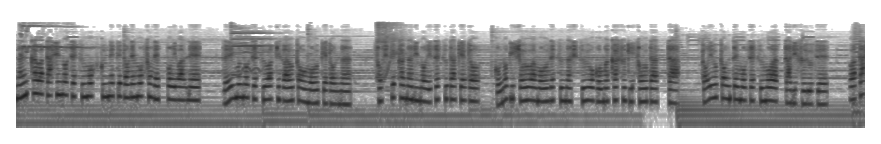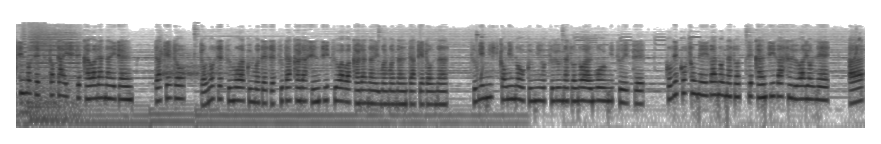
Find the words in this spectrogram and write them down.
なんか私の説も含めてどれもそれっぽいわね。霊夢の説は違うと思うけどな。そしてかなりの異説だけど、この微笑は猛烈な指数をごまかす偽装だった。というとんでも説もあったりするぜ。私の説と大して変わらないじゃん。だけど、どの説もあくまで説だから真実はわからないままなんだけどな。次に瞳の奥に映る謎の暗号について。これこそ名画の謎って感じがするわよね。ああ。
